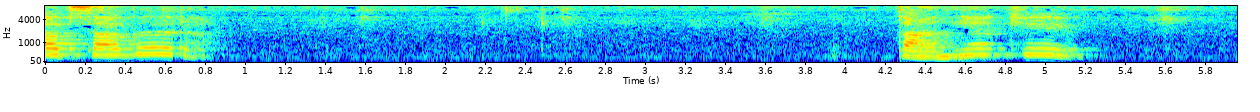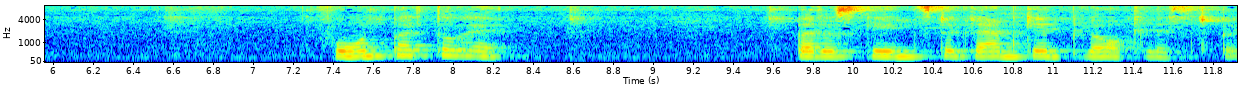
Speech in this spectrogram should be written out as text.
अब सागर तानिया के फ़ोन पर तो है, पर उसके इंस्टाग्राम के ब्लॉक लिस्ट पे।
